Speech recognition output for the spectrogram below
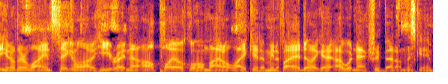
you know their line's taking a lot of heat right now. I'll play Oklahoma. I don't like it. I mean, if I had to, like, I, I wouldn't actually bet on this game.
